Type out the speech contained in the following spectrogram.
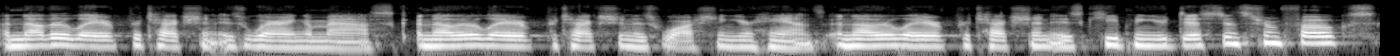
Another layer of protection is wearing a mask. Another layer of protection is washing your hands. Another layer of protection is keeping your distance from folks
